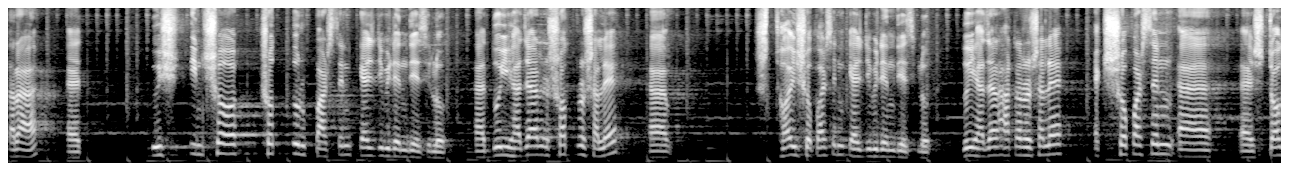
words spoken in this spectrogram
তারা দুই, তিনশো সত্তর পার্সেন্ট ক্যাশ ডিভিডেন্ড দিয়েছিল। দুই হাজার সতেরো সালে ছয়শো পার্সেন্ট ক্যাশ ডিভিডেন্ড দিয়েছিল। দুই হাজার আঠারো সালে একশো পার্সেন্ট স্টক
